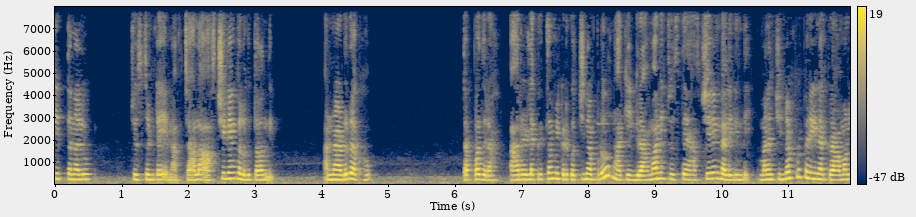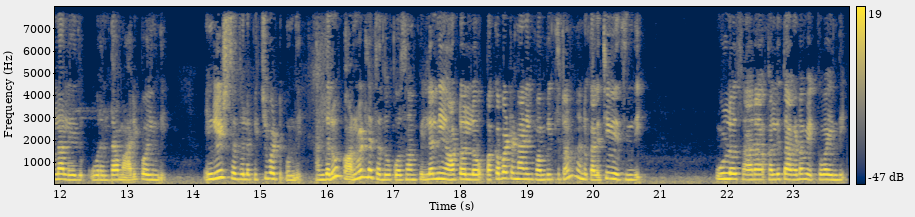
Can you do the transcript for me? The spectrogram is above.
కీర్తనలు చూస్తుంటే నాకు చాలా ఆశ్చర్యం కలుగుతోంది. అన్నాడు రఘు. తప్పదురా. ఆరేళ్ళ క్రితం ఇక్కడికి వచ్చినప్పుడు నాకు ఈ గ్రామాన్ని చూస్తే ఆశ్చర్యం కలిగింది. మనం చిన్నప్పుడు పెరిగిన గ్రామంలా లేదు. ఊరంతా మారిపోయింది. ఇంగ్లీష్ చదువుల పిచ్చి పట్టుకుంది. అందరూ కాన్వెంట్ల చదువు కోసం పిల్లల్ని ఆటోల్లో పక్కపట్టణానికి పంపించడం నన్ను కలిచివేసింది. ఊళ్ళో సారా కళ్ళు తాగడం ఎక్కువైంది.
